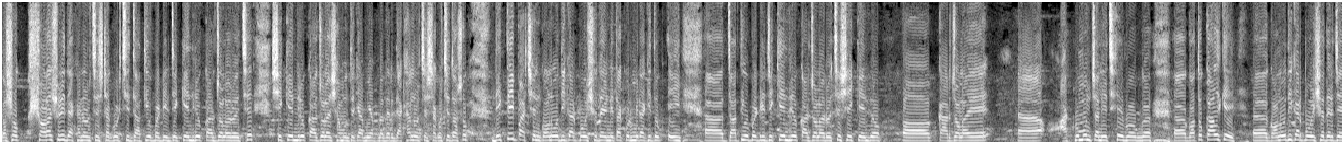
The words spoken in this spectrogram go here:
দর্শক, সরাসরি দেখানোর চেষ্টা করছি জাতীয় পার্টির যে কেন্দ্রীয় কার্যালয় রয়েছে, সেই কেন্দ্রীয় কার্যালয় সামন থেকে আমি আপনাদের দেখানোর চেষ্টা করছি। দর্শক, দেখতেই পাচ্ছেন গণ অধিকার পরিষদের নেতাকর্মীরা কিন্তু এই জাতীয় পার্টির যে কেন্দ্রীয় কার্যালয় রয়েছে, সেই কেন্দ্রীয় কার্যালয়ে আক্রমণ চালিয়েছে এবং গতকালকে গণ অধিকার পরিষদের যে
